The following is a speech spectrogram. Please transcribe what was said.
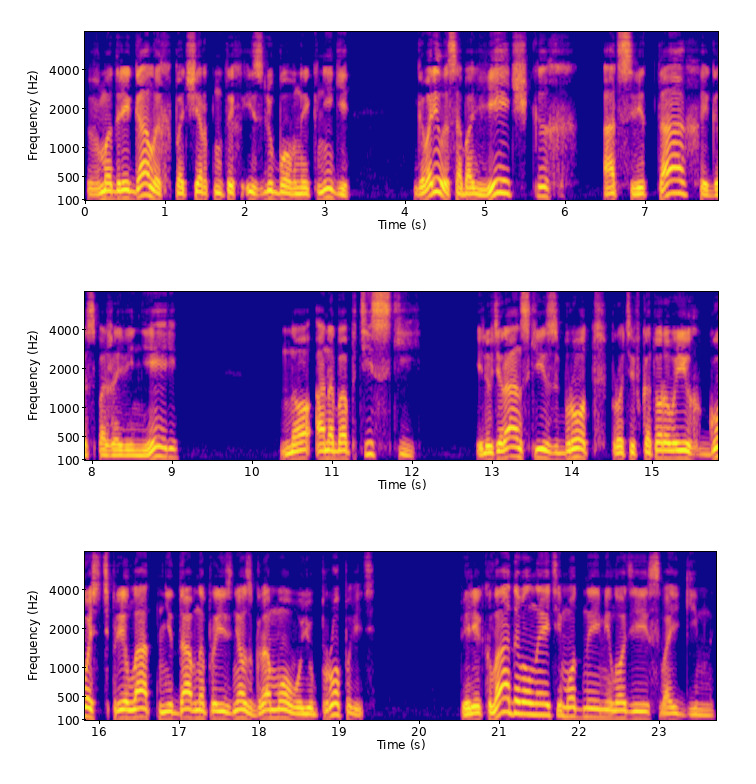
В мадригалах, почерпнутых из любовной книги, говорилось об овечках, о цветах и госпоже Венере но анабаптистский и лютеранский сброд, против которого их гость-прилад недавно произнес громовую проповедь, перекладывал на эти модные мелодии свои гимны.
